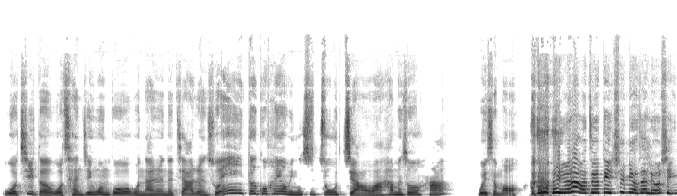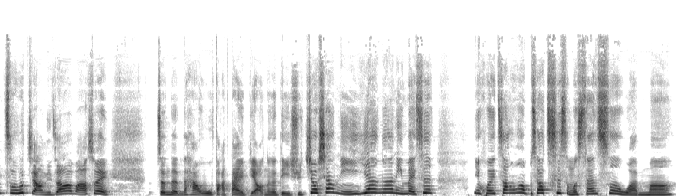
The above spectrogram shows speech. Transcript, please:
我记得我曾经问过我男人的家人说：“哎，德国很有名的是猪脚啊。”他们说：“啊，为什么？因为他们这个地区没有在流行猪脚，你知道吗？所以真的它无法代表那个地区，就像你一样啊！你每次你回彰化不是要吃什么三色丸吗？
